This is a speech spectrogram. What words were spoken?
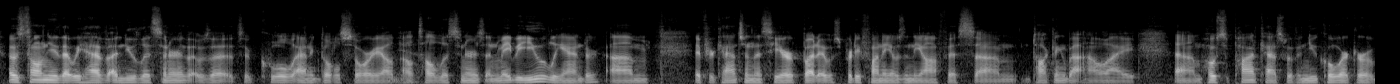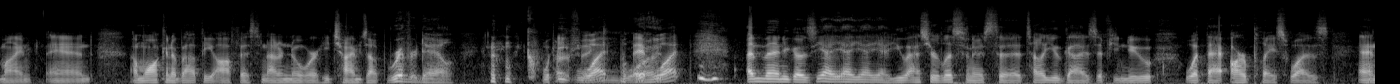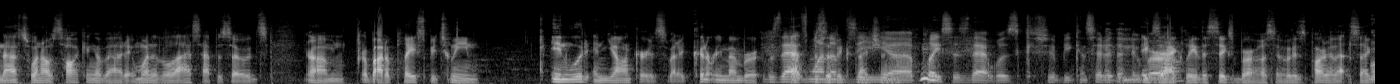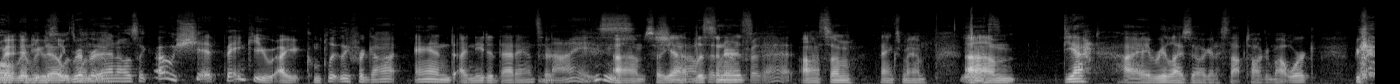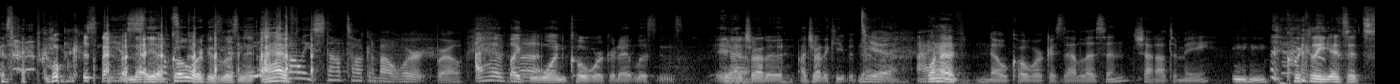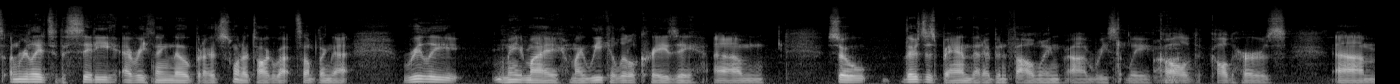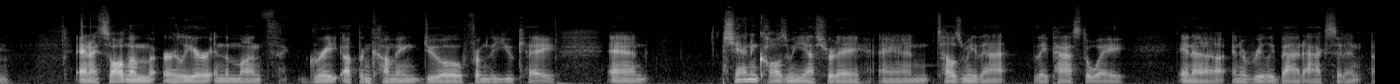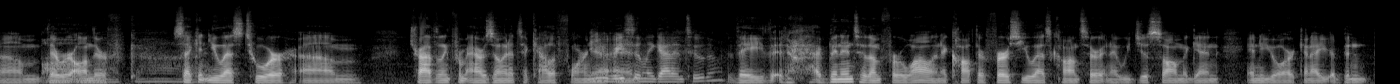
I was telling you that we have a new listener. That was a it's a cool anecdotal story. I'll I'll tell listeners and maybe you, Leander, um, if you're catching this here. But it was pretty funny. I was in the office um, talking about how I um, host a podcast with a new coworker of mine, and I'm walking about the office, and out of nowhere he chimes up Riverdale. I'm like, wait, Perfect. what? Wait, What? what? and then he goes, yeah, yeah, yeah, yeah. You asked your listeners to tell you guys if you knew what that our place was, and that's when I was talking about it in one of the last episodes um, about a place between Inwood and Yonkers, but I couldn't remember was that, one of specific the section. uh, places that was should be considered the new borough? Exactly, the six borough. So it was part of that segment, and he was like was River, and I was like, oh shit, thank you. I completely forgot, and I needed that answer. Nice. Um, so Shout yeah, out to them listeners, for that. awesome. Thanks, man. Yes. Um, yeah, I realized though I got to stop talking about work because I have coworkers now. Yes. Now you have coworkers listening. You I have probably stop talking about work, bro. I have like Uh, one coworker that listens, and I try to I try to keep it that way. Yeah, I Wanna- have no coworkers that listen. Shout out to me. quickly it's it's unrelated to the city everything though but i just want to talk about something that really made my my week a little crazy. Um so there's this band that i've been following um, recently called called Her's. Um and i saw them earlier in the month. Great up and coming duo from the uk and Shannon calls me yesterday and tells me that they passed away in a in a really bad accident. Um, they were on their second U.S. tour, um, traveling from Arizona to California. you recently got into them? they, th I've been into them for a while, and I caught their first U.S. concert, and I, we just saw them again in New York, and I, I've been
